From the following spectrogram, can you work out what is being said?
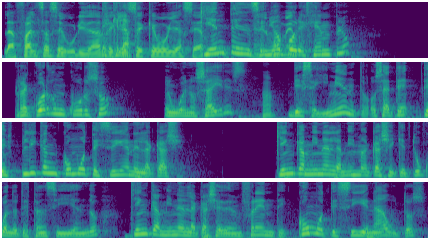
La falsa seguridad de que, sé qué voy a hacer. ¿Quién te enseñó, por ejemplo? Recuerdo un curso en Buenos Aires ah. de seguimiento. O sea, te, te explican cómo te siguen en la calle. ¿Quién camina en la misma calle que tú cuando te están siguiendo? ¿Quién camina en la calle de enfrente? ¿Cómo te siguen autos?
